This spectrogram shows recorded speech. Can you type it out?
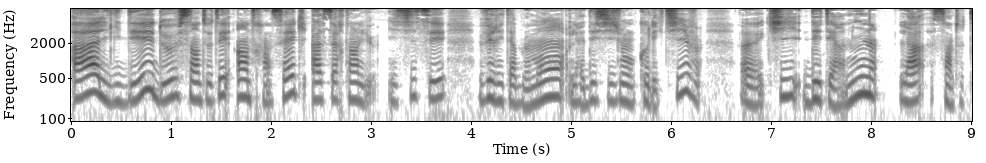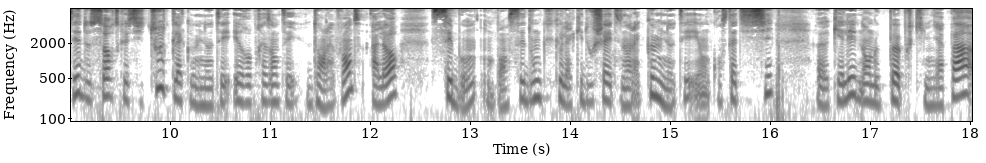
à l'idée de sainteté intrinsèque à certains lieux. Ici, c'est véritablement la décision collective euh, qui détermine la sainteté, de sorte que si toute la communauté est représentée dans la vente, alors c'est bon. On pensait donc que la Kedusha était dans la communauté et on constate ici euh, qu'elle est dans le peuple, qu'il n'y a pas,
